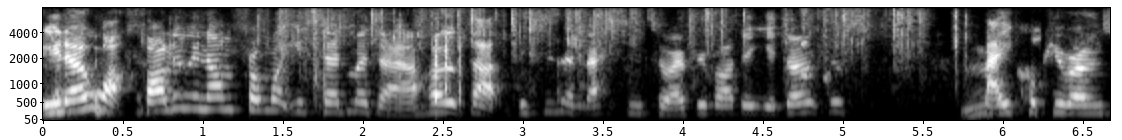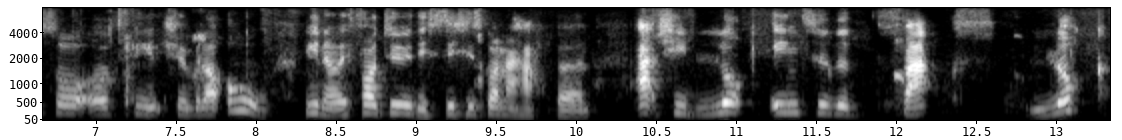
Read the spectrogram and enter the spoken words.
You know what? Following on from what you said, Madea, I hope that this is a lesson to everybody. You don't just make up your own sort of future and be like, oh, you know, if I do this, this is going to happen. Actually, look into the facts, look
